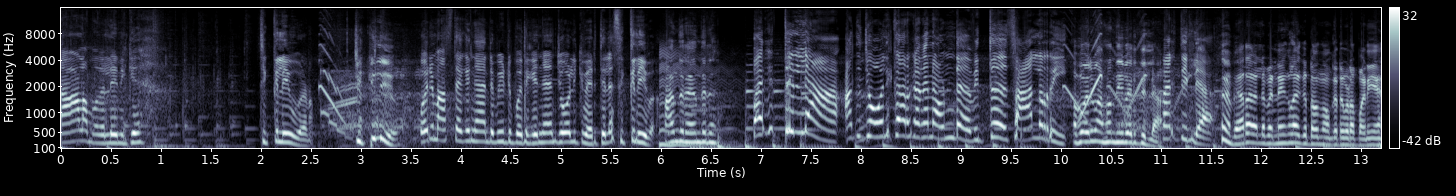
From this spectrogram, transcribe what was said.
നാളെ മുതൽ എനിക്ക് സിക്ക് ലീവ് വേണം. ചിക്കിലിയോ ഒരു മാസത്തേക്ക് ഞാൻ എന്റെ വീട്ടിൽ പോയി ഞാൻ ജോലിക്ക് വരത്തില്ല സിക്ക് ലീവ് എന്തിനാ എന്തിനാ? വരത്തില്ല അത് ജോലിക്കാർക്ക് അങ്ങനെ ഉണ്ട് വിത്ത് സാലറി. അപ്പൊ ഒരു മാസം നീ വരത്തില്ല? വരത്തില്ല. വേറെ വല്ല പെണ്ണുങ്ങളെ കിട്ടുമോ നോക്കട്ടെ ഇവിടെ പണിയാ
